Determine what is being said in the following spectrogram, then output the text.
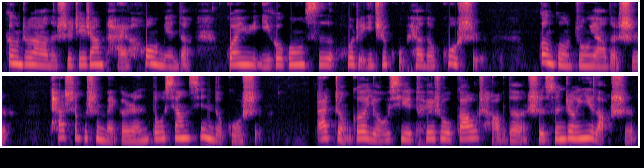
更重要的是这张牌后面的关于一个公司或者一只股票的故事。更更重要的是，它是不是每个人都相信的故事。把整个游戏推入高潮的是孙正义老师。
